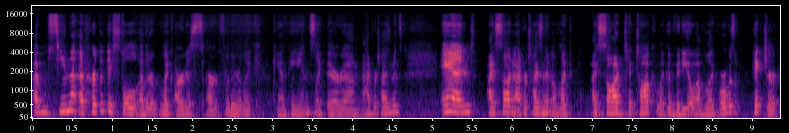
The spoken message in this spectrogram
I've seen that. I've heard that they stole other like artists' art for their like campaigns, like their um, advertisements. And I saw an advertisement of like I saw on TikTok like a video of like or was a picture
